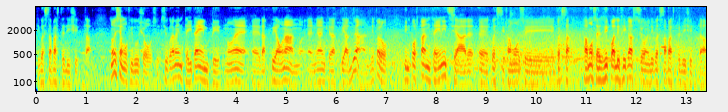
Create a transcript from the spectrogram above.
di questa parte di città. Noi siamo fiduciosi, sicuramente i tempi non è eh, da qui a un anno e neanche da qui a due anni, però l'importante è iniziare eh, famosi, questa famosa riqualificazione di questa parte di città.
